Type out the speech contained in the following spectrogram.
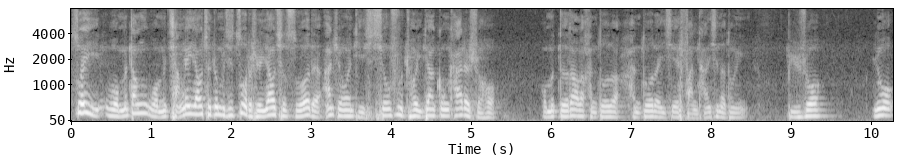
所以我们当我们强烈要求这么去做的时候，要求所有的安全问题修复之后一定要公开的时候，我们得到了很多的很多的一些反弹性的东西。比如说，因为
